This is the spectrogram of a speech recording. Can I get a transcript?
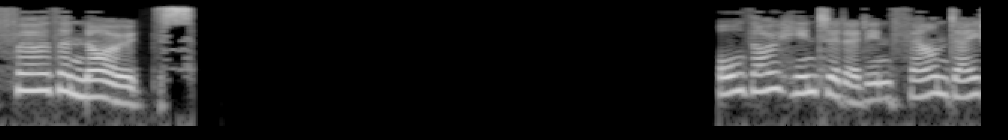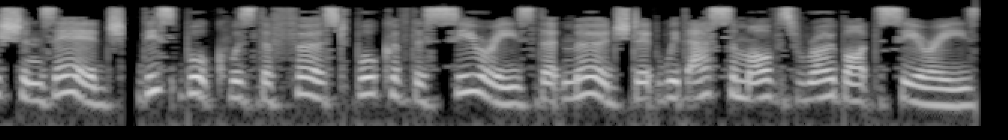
Further notes Although hinted at in Foundation's Edge, this book was the first book of the series that merged it with Asimov's Robot series.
